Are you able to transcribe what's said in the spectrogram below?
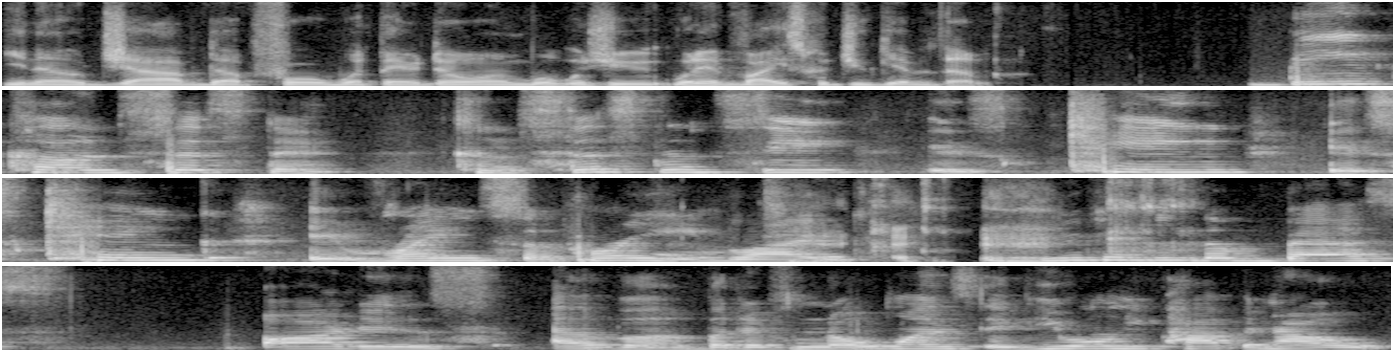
you know jobbed up for what they're doing what would you what advice would you give them? Be consistent consistency is king it's king it reigns supreme. Like you can be the best artist ever but if no one's if you only popping out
